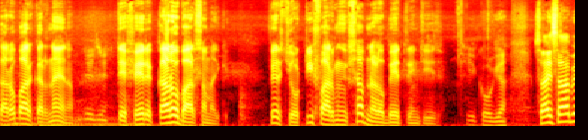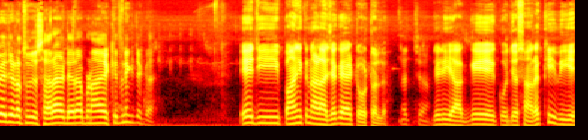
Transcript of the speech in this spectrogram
ਕਾਰੋਬਾਰ ਕਰਨਾ ਹੈ ਨਾ ਤੇ ਫਿਰ ਕਾਰੋਬਾਰ ਸਮਝ ਕੇ ਫਿਰ ਛੋਟੀ ਫਾਰਮਿੰਗ ਸਭ ਨਾਲੋਂ ਬਿਹਤਰੀਨ ਚੀਜ਼। ਠੀਕ ਹੋ ਗਿਆ। ਸਾਈ ਸਾਹਿਬ ਇਹ ਜਿਹੜਾ ਤੁਸੀਂ ਸਾਰਾ ਡੇਰਾ ਬਣਾਇਆ ਕਿਤਨੀ ਕੁ ਜਗ੍ਹਾ ਹੈ? ਇਹ ਜੀ ਪੰਜ ਕਨਾਲਾ ਜਗ੍ਹਾ ਹੈ ਟੋਟਲ ਅੱਛਾ। ਜਿਹੜੀ ਅੱਗੇ ਕੁਝ ਅਸਾਂ ਰੱਖੀ ਵੀ ਹੈ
